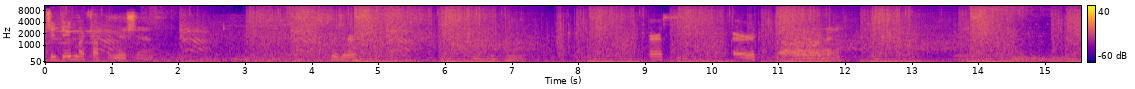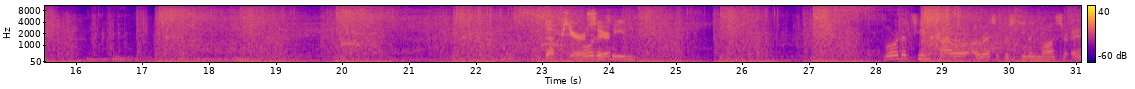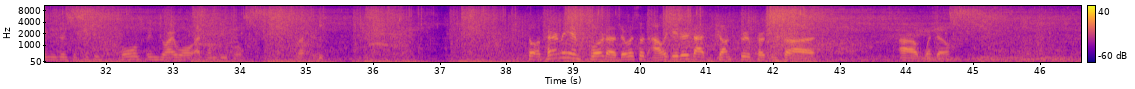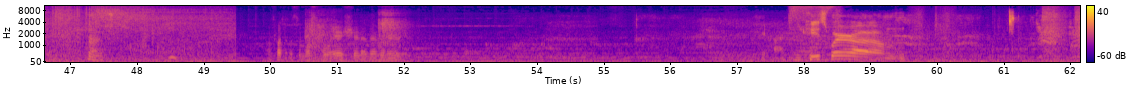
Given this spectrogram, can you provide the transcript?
To do my fucking mission. Reserve. Earth. Earth. Orbit. Uh, that Pierce here. Florida team Kyle arrested for stealing monster energy drinks and picking holes in drywall at Home Depot. Bless. So apparently in Florida, there was an alligator that jumped through a person's uh, uh, window. Nice. I thought that was the most hilarious shit I've ever heard. He's where um.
